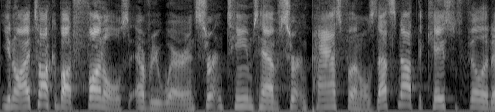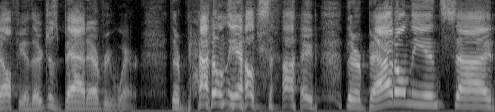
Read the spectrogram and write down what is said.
you know, I talk about funnels everywhere, and certain teams have certain pass funnels. That's not the case with Philadelphia. They're just bad everywhere. They're bad on the outside, they're bad on the inside.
